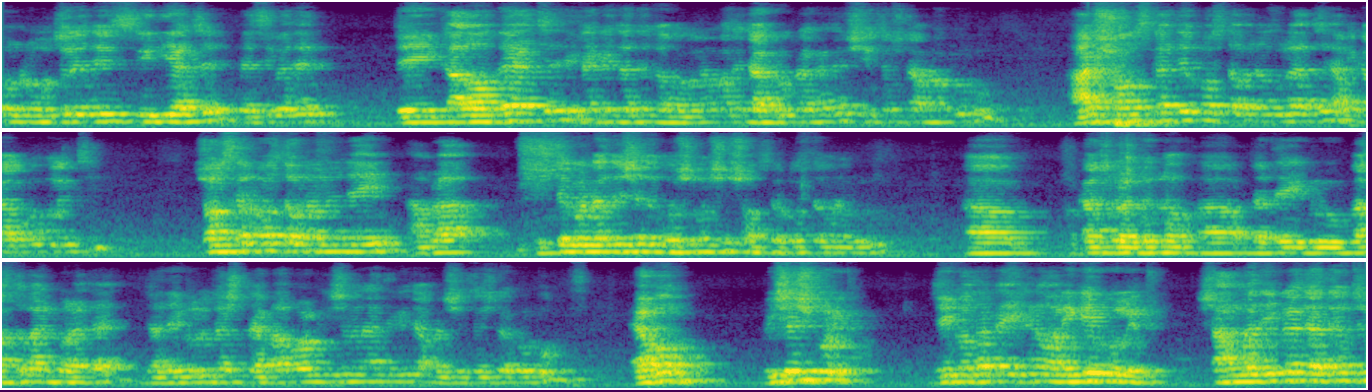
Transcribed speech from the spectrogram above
পনেরো বছরের যে স্মৃতি আছে বেশিবাদের যে কালো অধ্যায় আছে, এটাকে যাতে জনগণের মনে জাগরুক রাখা যায়, সেই চেষ্টা আমরা করব। আর সংস্কার যে প্রস্তাবনাগুলো আছে, আমি কালকে বলেছি, সংস্কার প্রস্তাবনা অনুযায়ী আমরা স্টেকহোল্ডারদের সাথে বসে বসে সংস্কার প্রস্তাবনাগুলো কাজ করার জন্য যাতে এগুলো বাস্তবায়ন করা যায়, যাতে এগুলো জাস্ট পেপার ওয়ার্ক হিসেবে না থেকে আমরা সেই চেষ্টা করব। এবং বিশেষ করে যে কথাটা এখানে অনেকেই সাংবাদিকরা যাতে হচ্ছে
